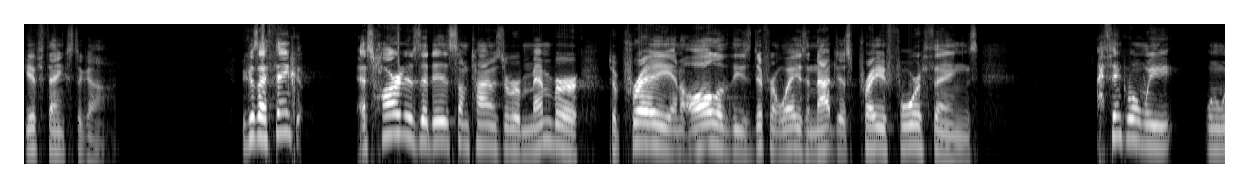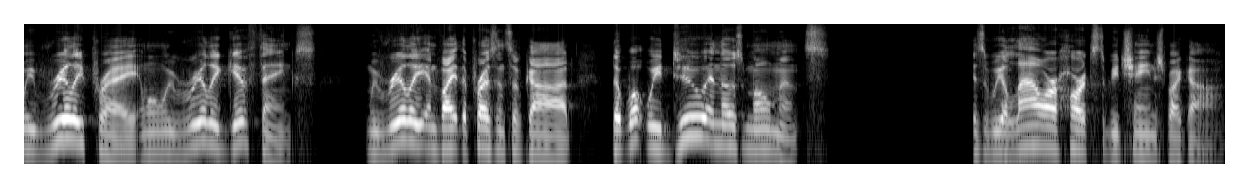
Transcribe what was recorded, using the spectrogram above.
Give thanks to God. Because I think, as hard as it is sometimes to remember to pray in all of these different ways and not just pray for things, I think when we, when we really pray and when we really give thanks, we really invite the presence of God, that what we do in those moments is we allow our hearts to be changed by God,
